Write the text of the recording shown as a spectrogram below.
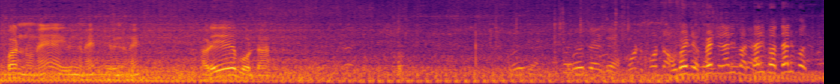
பண்ணணுண்ணே இருங்கண்ணே இருங்கண்ணே அப்படியே போட்டேன் போயிட்டு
